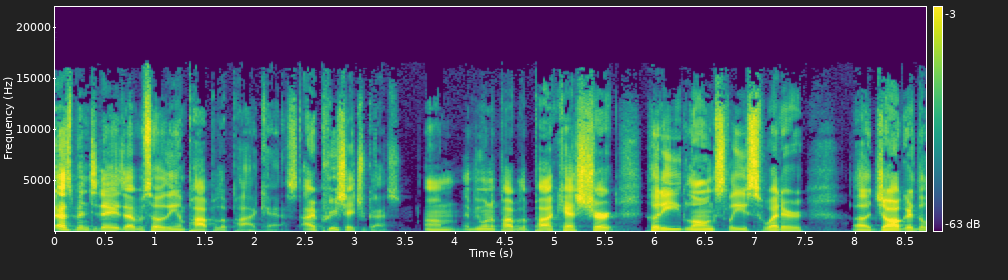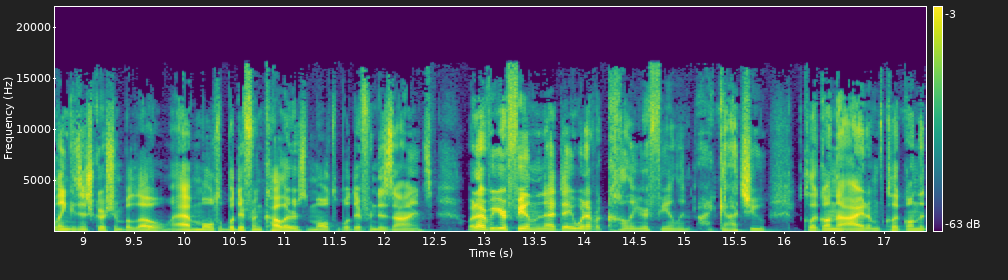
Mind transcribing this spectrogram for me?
That's been today's episode of the Unpopular Podcast. I appreciate you guys. Um, if you want a popular podcast shirt, hoodie, long sleeve, sweater, uh, jogger, the link is in the description below. I have multiple different colors, multiple different designs. Whatever you're feeling that day, whatever color you're feeling, I got you. Click on the item, click on the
